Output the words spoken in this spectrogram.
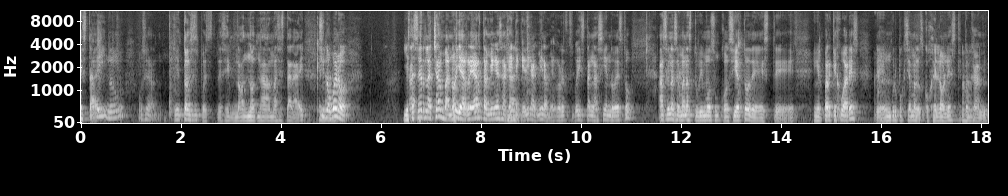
está ahí, ¿no? O sea, entonces, pues, decir, no, no nada más estar ahí, sino, bueno y hacer la chamba, ¿no? Y arrear también a esa gente que digan, mira, mejor estos güeyes están haciendo esto. Hace unas semanas tuvimos un concierto de este en el Parque Juárez de un grupo que se llama Los Cogelones que tocan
